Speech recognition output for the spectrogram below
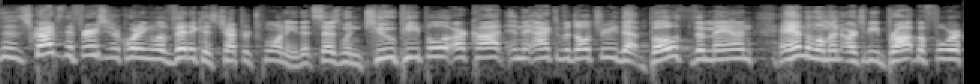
the scribes and the Pharisees are quoting Leviticus chapter 20 that says when two people are caught in the act of adultery, that both the man and the woman are to be brought before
